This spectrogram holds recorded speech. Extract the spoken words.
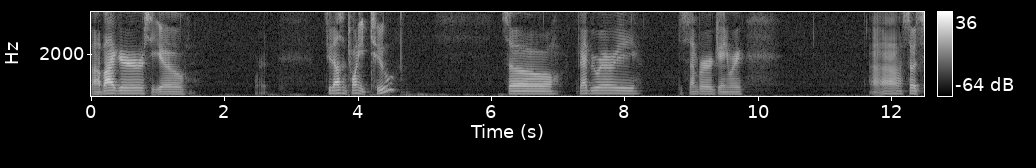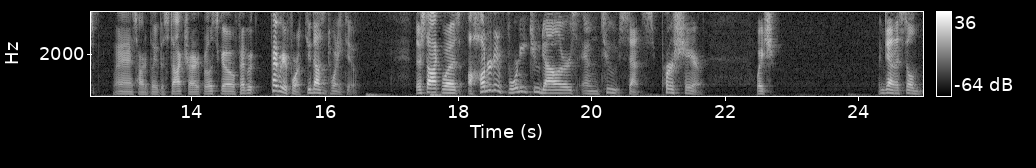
Bob Iger, CEO, 2022. So February, December, January. Uh, so it's eh, it's hard to play the stock chart, but let's go February February 4th, 2022. Their stock was $142.02 per share, which again, it's still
